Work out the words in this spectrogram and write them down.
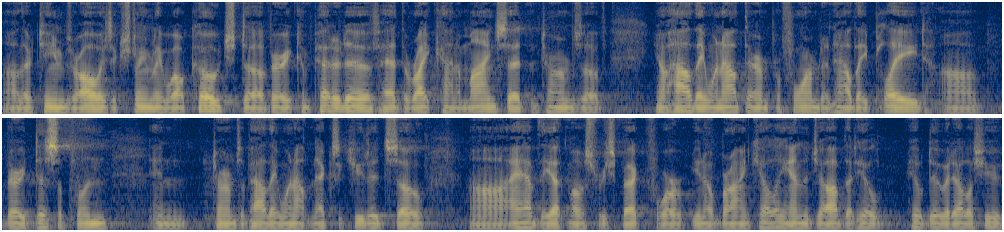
uh, their teams are always extremely well coached, uh, very competitive, had the right kind of mindset in terms of, you know, how they went out there and performed and how they played. Uh, very disciplined in terms of how they went out and executed. So uh, I have the utmost respect for you know Brian Kelly and the job that he'll he'll do at LSU.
